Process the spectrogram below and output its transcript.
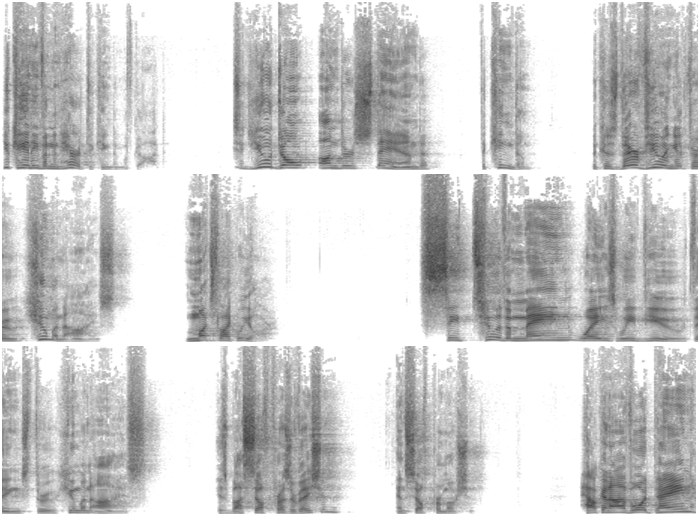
you can't even inherit the kingdom of God. He said, You don't understand the kingdom because they're viewing it through human eyes, much like we are. See, two of the main ways we view things through human eyes is by self preservation and self promotion. How can I avoid pain?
